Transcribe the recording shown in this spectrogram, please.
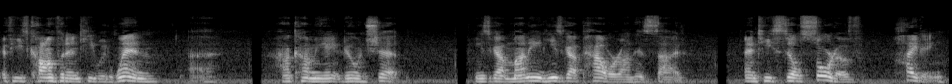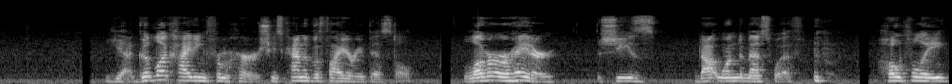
If he's confident he would win, uh, how come he ain't doing shit? He's got money and he's got power on his side. And he's still sort of hiding. Yeah, good luck hiding from her. She's kind of a fiery pistol. Lover or hater, she's not one to mess with. Hopefully,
